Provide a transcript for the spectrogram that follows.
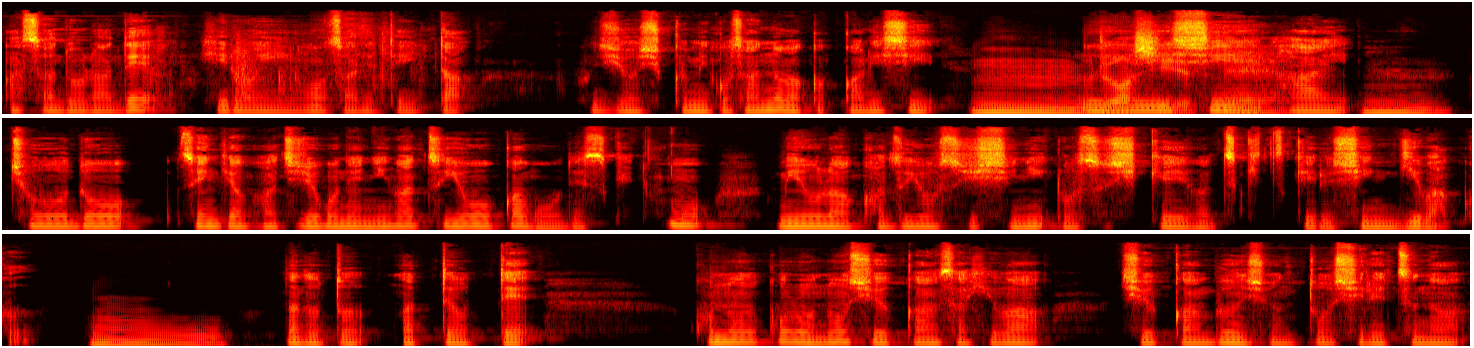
朝ドラでヒロインをされていた藤吉久美子さんの若かりし、うん。初詳しいですね。はい。うん。ちょうど1985年2月8日号ですけども、三浦和義氏にロス死刑が突きつける新疑惑などとなっておって、この頃の週刊朝日は、週刊文春と熾烈な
